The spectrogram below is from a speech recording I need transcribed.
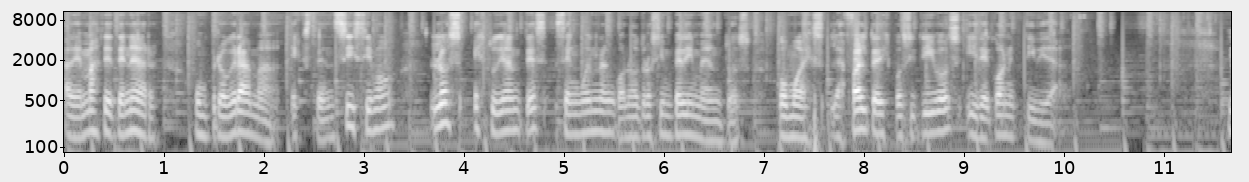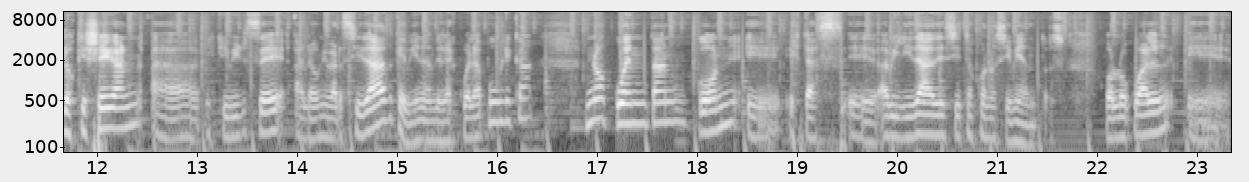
Además de tener un programa extensísimo, los estudiantes se encuentran con otros impedimentos, como es la falta de dispositivos y de conectividad. Los que llegan a inscribirse a la universidad, que vienen de la escuela pública, no cuentan con eh, estas eh, habilidades y estos conocimientos, por lo cual eh,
